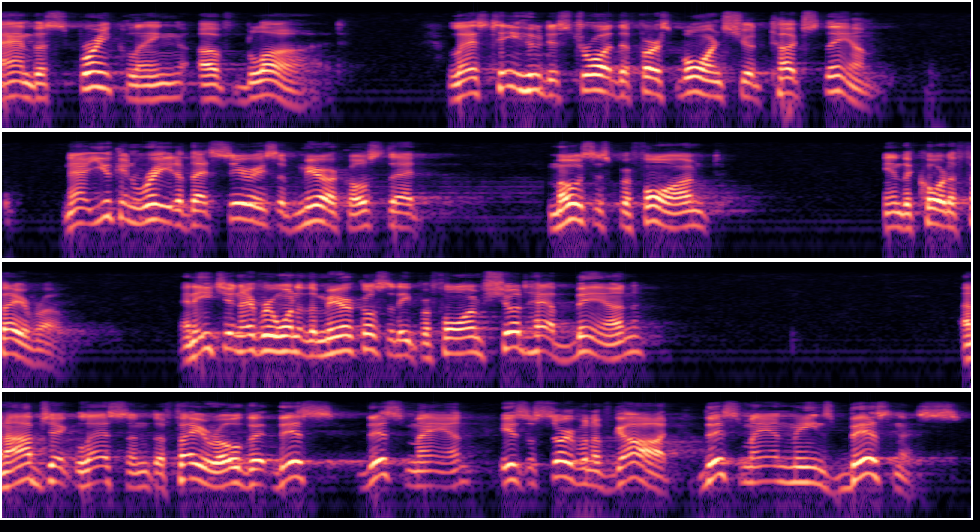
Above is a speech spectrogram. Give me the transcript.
and the sprinkling of blood, lest he who destroyed the firstborn should touch them. Now you can read of that series of miracles that Moses performed in the court of Pharaoh. And each and every one of the miracles that he performed should have been an object lesson to Pharaoh that this, this man is a servant of God. This man means business.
